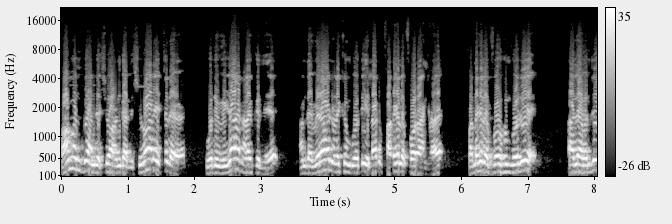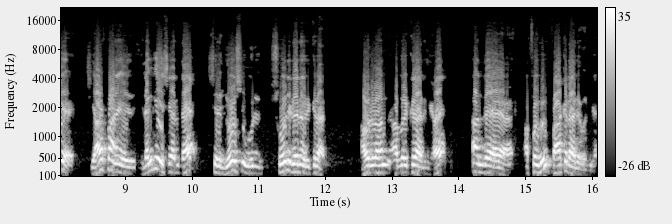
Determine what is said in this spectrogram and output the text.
பாமனுக்கு அந்த சிவ அந்த சிவாலயத்துல ஒரு விழா நடக்குது. அந்த விழா நடக்கும் போது எல்லாரும் படகுல போறாங்க. படகுல போகும்போது அதை வந்து யாழ்ப்பாண இலங்கையை சேர்ந்த சில ஜோசி ஒரு சோதிடர் இருக்கிறார். அவர் வந்து அவர் இருக்கிறாருங்க. அந்த அப்போ பார்க்குறாரு அவருங்க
